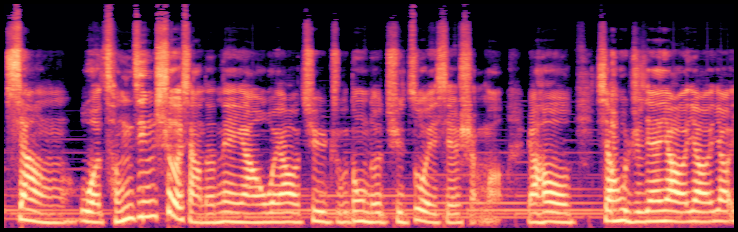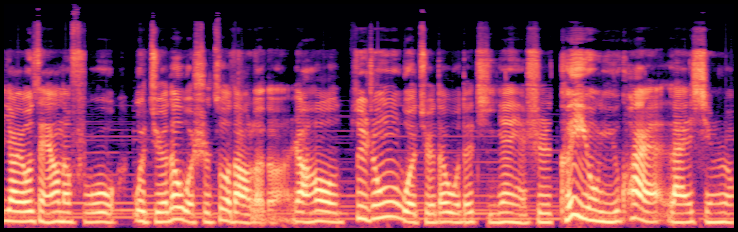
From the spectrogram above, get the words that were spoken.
像我曾经设想的那样，我要去主动的去做一些什么，然后相互之间要要要要有怎样的服务，我觉得我是做到了的，然后最终我觉得我的体验也是可以用愉快来形容。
